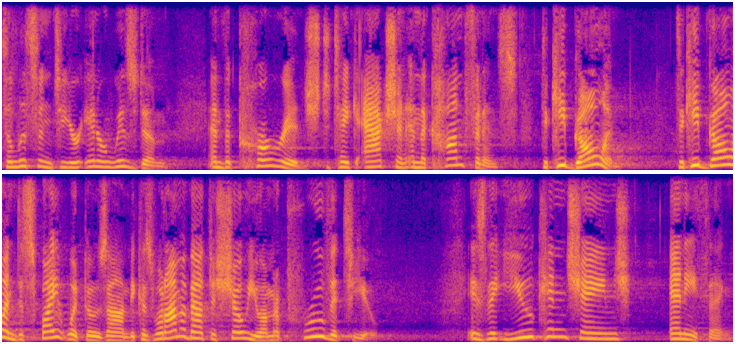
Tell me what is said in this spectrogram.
to listen to your inner wisdom and the courage to take action and the confidence to keep going, to keep going despite what goes on. Because what I'm about to show you, I'm going to prove it to you, is that you can change anything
